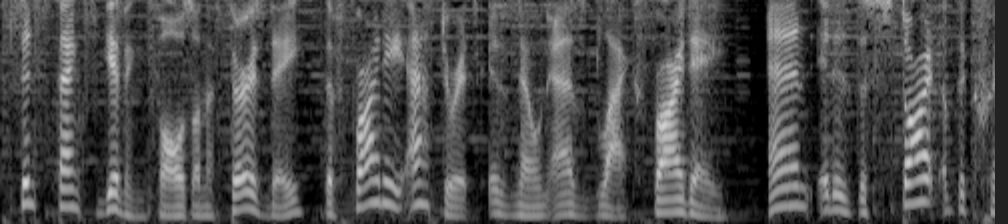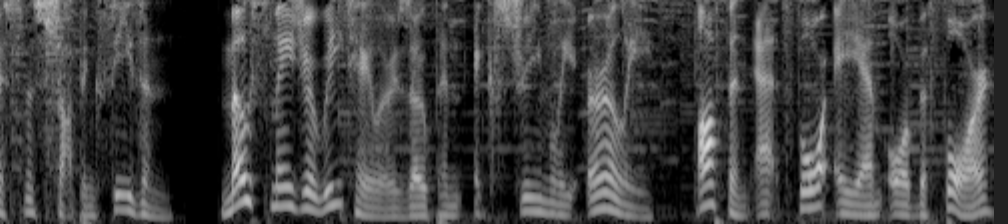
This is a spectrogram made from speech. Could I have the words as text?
Since Thanksgiving falls on a Thursday, the Friday after it is known as Black Friday, and it is the start of the Christmas shopping season. Most major retailers open extremely early, often at 4 a.m. or before,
